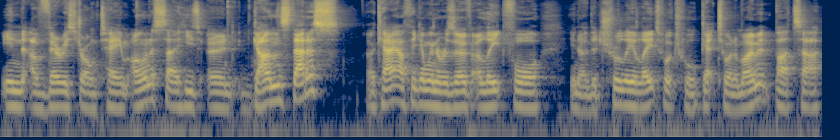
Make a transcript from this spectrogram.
in a very strong team. I'm going to say he's earned gun status. Okay, I think I'm going to reserve elite for you know the truly elites, which we'll get to in a moment. But uh,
